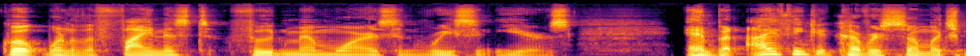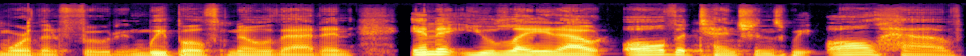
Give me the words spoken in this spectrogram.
quote, one of the finest food memoirs in recent years. And but I think it covers so much more than food, and we both know that. And in it, you laid out all the tensions we all have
